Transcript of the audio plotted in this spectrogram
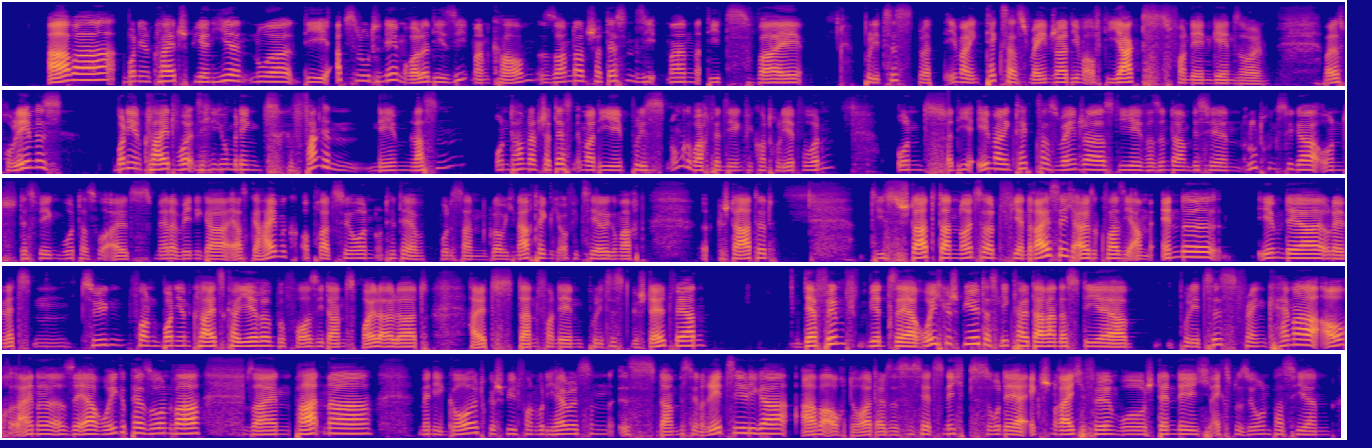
Aber Bonnie und Clyde spielen hier nur die absolute Nebenrolle, die sieht man kaum, sondern stattdessen sieht man die zwei Polizisten oder ehemaligen Texas Ranger, die mal auf die Jagd von denen gehen sollen. Weil das Problem ist, Bonnie und Clyde wollten sich nicht unbedingt gefangen nehmen lassen und haben dann stattdessen immer die Polizisten umgebracht, wenn sie irgendwie kontrolliert wurden. Und die ehemaligen Texas Rangers, die sind da ein bisschen blutrünstiger und deswegen wurde das so als mehr oder weniger erst geheime Operation und hinterher wurde es dann, glaube ich, nachträglich offiziell gemacht, äh, gestartet. Die startet dann 1934, also quasi am Ende eben der oder den letzten Zügen von Bonnie und Clydes Karriere, bevor sie dann, Spoiler Alert, halt dann von den Polizisten gestellt werden. Der Film wird sehr ruhig gespielt. Das liegt halt daran, dass der Polizist Frank Hammer auch eine sehr ruhige Person war. Sein Partner Manny Gold, gespielt von Woody Harrelson, ist da ein bisschen redseliger, aber auch dort. Also es ist jetzt nicht so der actionreiche Film, wo ständig Explosionen passieren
